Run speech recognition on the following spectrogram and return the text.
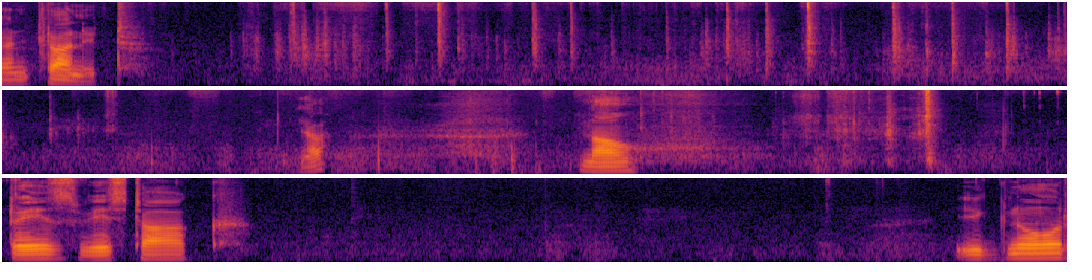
then turn it. Yeah. Now trace waist arc ignore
